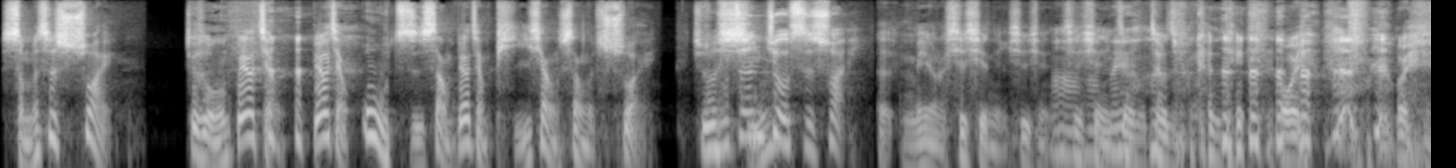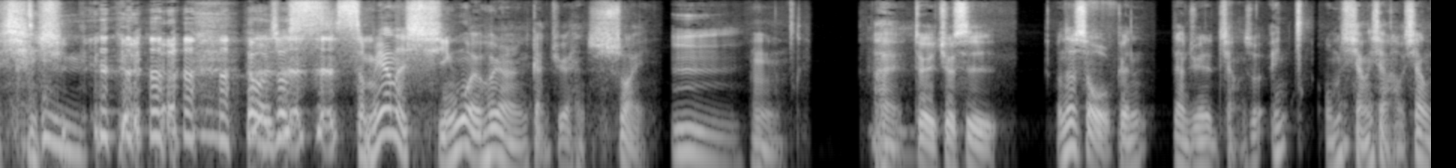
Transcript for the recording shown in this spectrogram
什么是帅，就是我们不要讲不要讲物质上，不要讲皮相上的帅。就是生就是帅，呃，没有了，谢谢你，谢谢你，谢谢你，这这这么肯定，我也我也谢谢。那我说什么样的行为会让人感觉很帅？嗯嗯，哎，对，就是那时候我跟亮君讲说，哎，我们想想，好像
